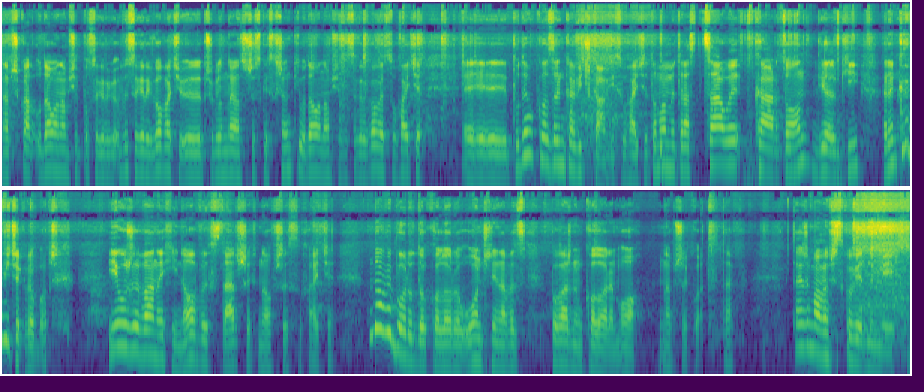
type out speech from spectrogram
Na przykład udało nam się wysegregować, yy, przeglądając wszystkie skrzynki, udało nam się wysegregować, słuchajcie, yy, pudełko z rękawiczkami. Słuchajcie, to mamy teraz cały karton wielki rękawiczek roboczych. I używanych, i nowych, starszych, nowszych, słuchajcie. Do wyboru, do koloru, łącznie nawet z poważnym kolorem. O, na przykład, tak. Także mamy wszystko w jednym miejscu.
